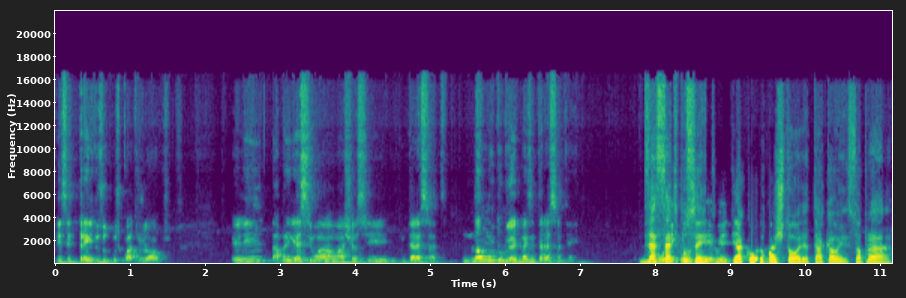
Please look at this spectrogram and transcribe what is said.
vencer três dos últimos quatro jogos, ele abriria assim, uma, uma chance interessante. Não muito grande, mas interessante ainda. 17%, de acordo com a história, tá, Cauê? Só para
